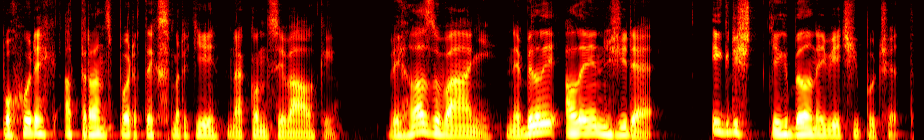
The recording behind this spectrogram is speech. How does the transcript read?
pochodech a transportech smrti na konci války. Vyhlazováni nebyli ale jen židé, i když těch byl největší počet.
